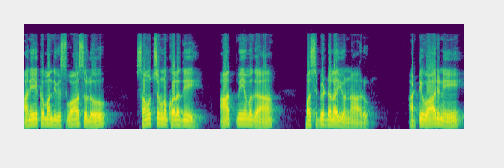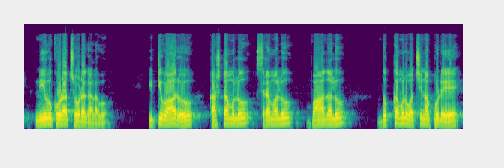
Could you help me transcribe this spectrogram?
అనేక మంది విశ్వాసులు సంవత్సరమును కొలది ఆత్మీయముగా పసిబిడ్డలై ఉన్నారు. అట్టి వారిని నీవు కూడా చూడగలవు. ఇట్టివారు కష్టములు శ్రమలు బాధలు దుఃఖములు వచ్చినప్పుడే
